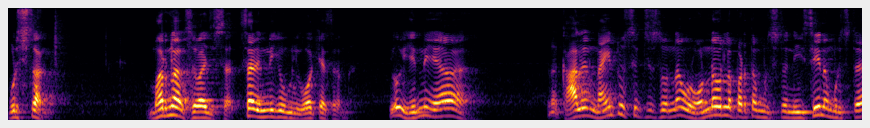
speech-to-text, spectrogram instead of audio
முடிச்சிட்டாங்க. மறுநாள் சிவாஜி சார் சார் இன்றைக்கி உங்களுக்கு ஓகே சார்? ஐயோ என்னையா? ஏன்னா காலையில் நைன் டு சிக்ஸ் சொன்னால் ஒரு ஒன் ஹவரில் படத்தை முடிச்சிட்டேன் நீ சீனை முடிச்சிட்ட?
